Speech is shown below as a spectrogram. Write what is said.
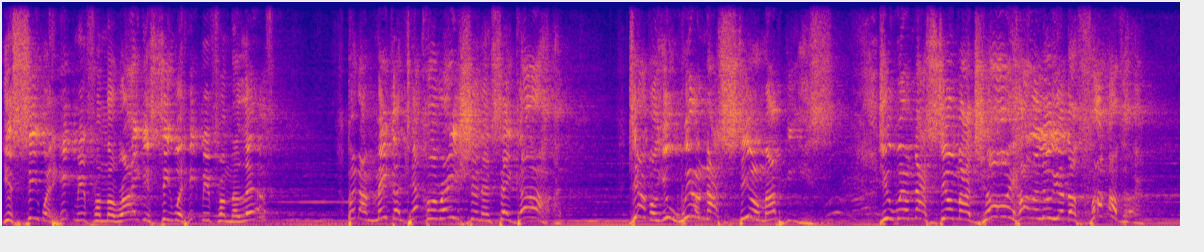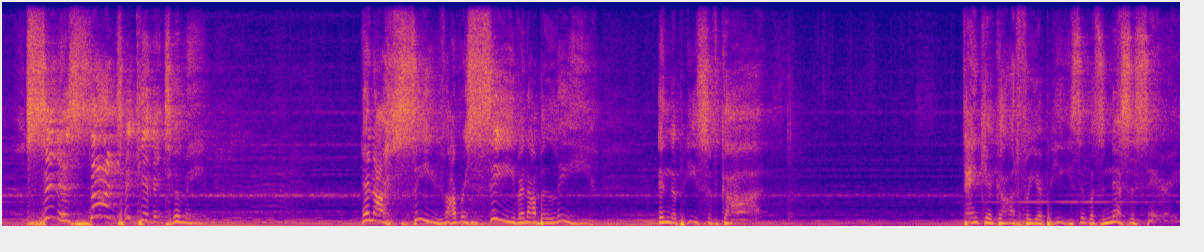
You see what hit me from the right, you see what hit me from the left. But I make a declaration and say, God, devil, you will not steal my peace. You will not steal my joy. Hallelujah. The Father sent his son to give it to me. And I receive, I receive, and I believe in the peace of God. Thank you, God, for your peace. It was necessary.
